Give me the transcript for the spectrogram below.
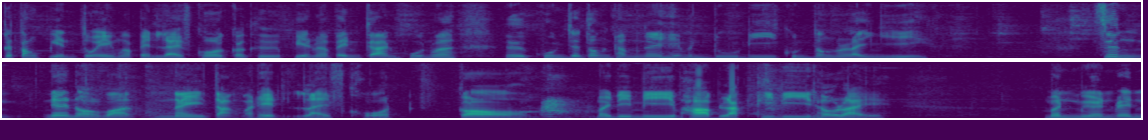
ก็ต้องเปลี่ยนตัวเองมาเป็นไลฟ์โค้ดก็คือเปลี่ยนมาเป็นการพูดว่าเออคุณจะต้องทำไงให้มันดูดี คุณต้องอะไรอย่างนี้ ซึ่งแน่นอนว่าในต่างประเทศไลฟ์โค้ดก็ไม่ได้มีภาพลักษณ์ที่ดีเท่าไหร่ มันเหมือนเป็น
